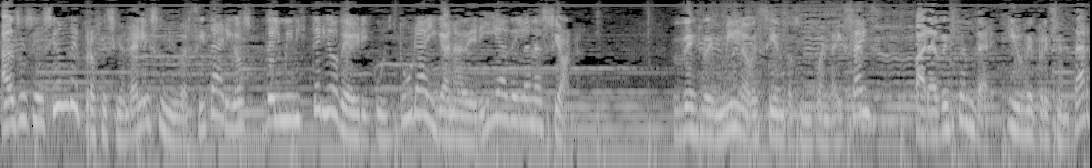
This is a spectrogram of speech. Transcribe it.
Asociación de Profesionales Universitarios del Ministerio de Agricultura y Ganadería de la Nación. Desde 1956, para defender y representar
